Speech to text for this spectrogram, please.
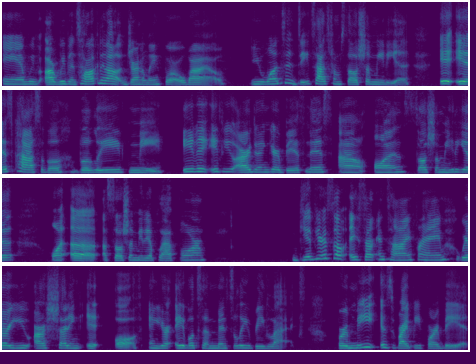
And we've already been talking about journaling for a while. You want to detox from social media. It is possible, believe me. Even if you are doing your business um, on social media, on a, a social media platform, give yourself a certain time frame where you are shutting it off and you're able to mentally relax. For me, it's right before bed.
